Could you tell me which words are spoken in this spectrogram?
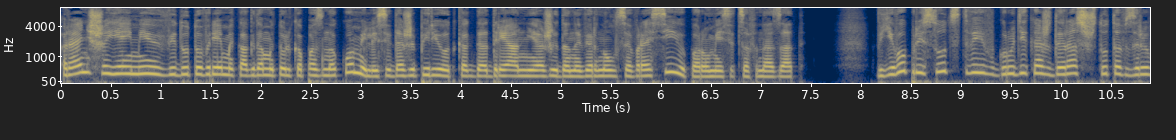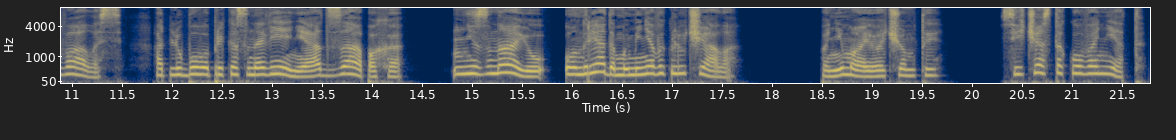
Раньше я имею в виду то время, когда мы только познакомились, и даже период, когда Адриан неожиданно вернулся в Россию пару месяцев назад. В его присутствии в груди каждый раз что-то взрывалось. От любого прикосновения, от запаха. «Не знаю, он рядом и меня выключало». «Понимаю, о чем ты. Сейчас такого нет.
